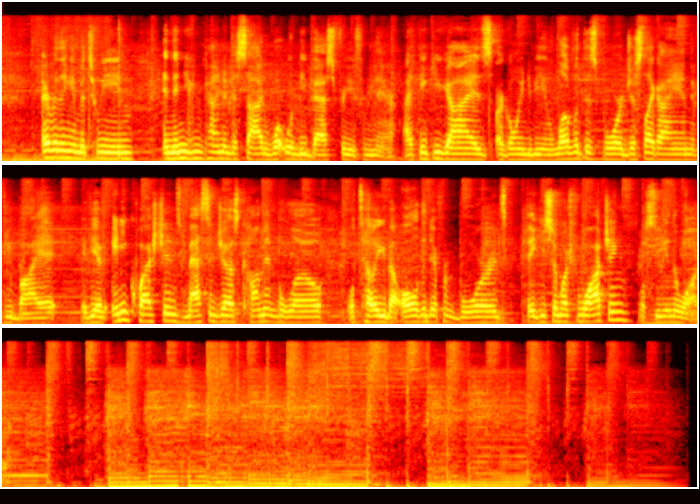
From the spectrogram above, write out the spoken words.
everything in between and then you can kind of decide what would be best for you from there. I think you guys are going to be in love with this board just like I am if you buy it. If you have any questions, message us, comment below. We'll tell you about all the different boards. Thank you so much for watching. We'll see you in the water.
